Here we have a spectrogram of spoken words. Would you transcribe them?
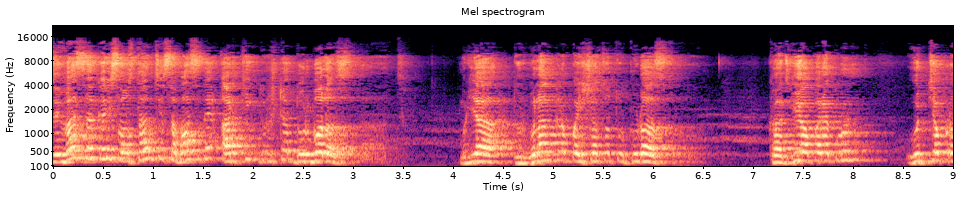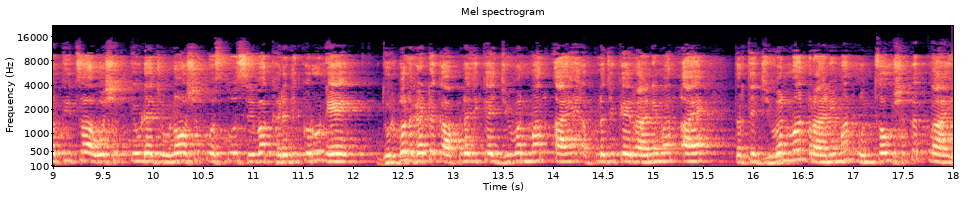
सेवा सहकारी संस्थांचे सभासद हे आर्थिकदृष्ट्या दुर्बल असतात. मग या दुर्बलांकडे पैशाचा तुटवडा असतो. खाजगी व्यापाऱ्याकडून उच्च प्रतीचा आवश्यक तेवढ्या जीवनावश्यक वस्तू सेवा खरेदी करून हे दुर्बल घटक आपलं जे काही जीवनमान आहे आपलं जे काही राहणीमान आहे तर ते जीवनमान राहणीमान उंचावू शकत नाही.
